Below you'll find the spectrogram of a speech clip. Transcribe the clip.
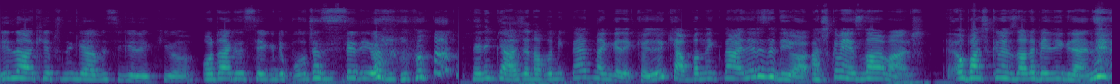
İlla ki hepsinin gelmesi gerekiyor. Orada herkes sevgili bulacağız hissediyorum. Dedim ki Arjen ablamı ikna etmen gerekiyor. Diyor ki ablanı ikna ederiz de diyor. Başka mevzular var. O başka mevzularla beni ilgilendiriyor.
